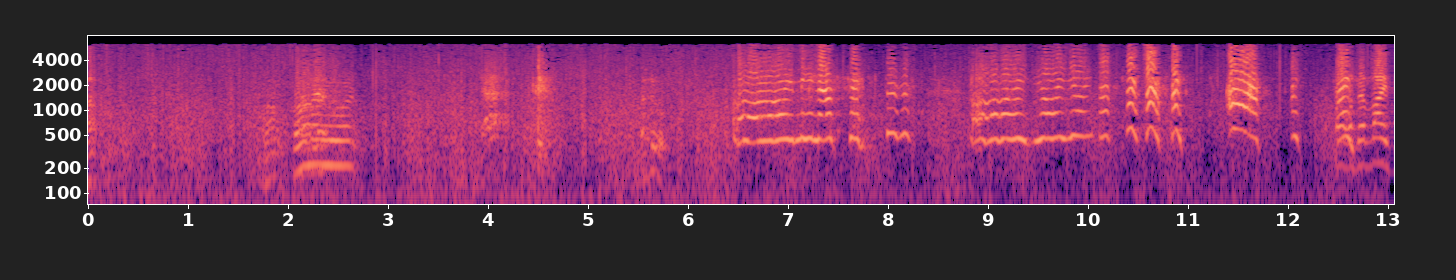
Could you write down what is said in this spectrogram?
Ja. Varsågod. Oj, mina fötter! Oj, oj, oj! Ah! Aj, Ja, aj. det var ett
